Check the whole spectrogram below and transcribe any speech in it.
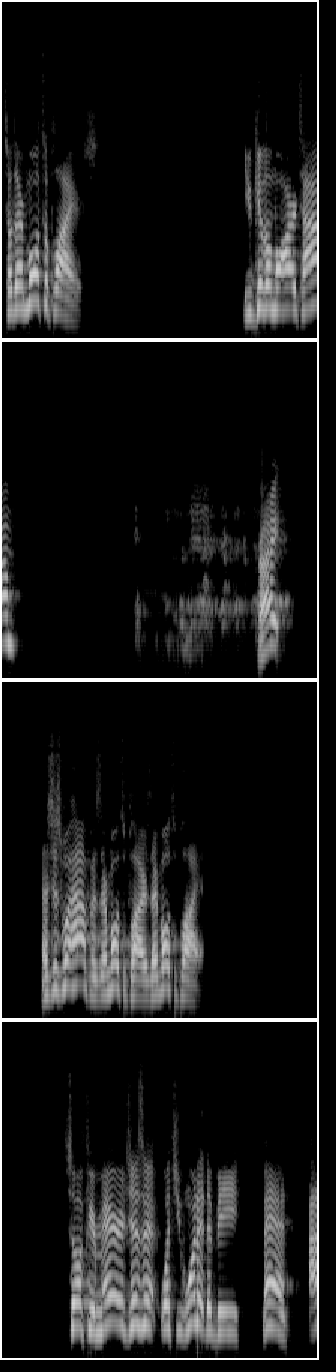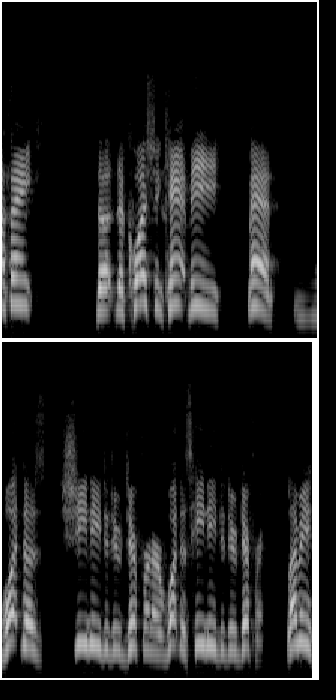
So they're multipliers. You give them a hard time, Right? That's just what happens. They're multipliers. They multiply it. So if your marriage isn't what you want it to be, man, I think the, the question can't be, man, what does she need to do different or what does he need to do different? Let me,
